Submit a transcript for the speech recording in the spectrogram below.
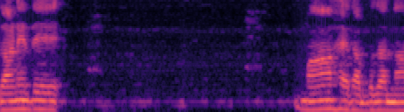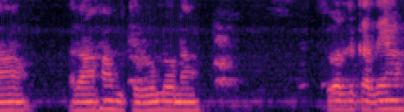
ਗਾਣੇ ਦੇ ਮਾਂ ਹੈ ਰੱਬ ਦਾ ਨਾਮ ਰਾਹਾਂ ਵਿੱਚ ਰੋਲੋ ਨਾ। ਸਵਰਜ ਕਰ ਰਿਹਾ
